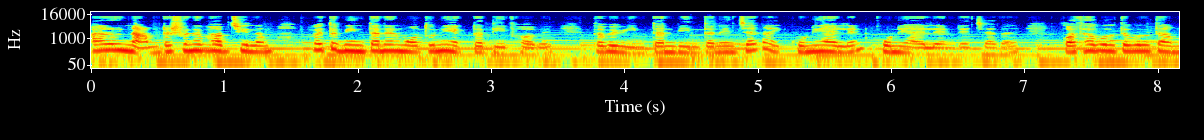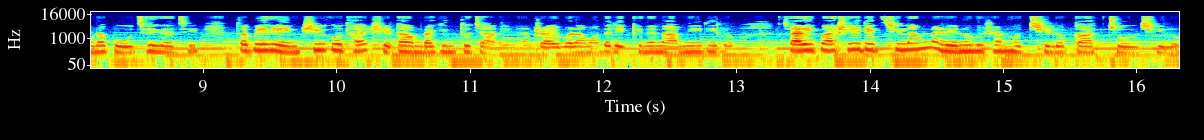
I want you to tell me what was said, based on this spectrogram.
আর ওই নামটা শুনে ভাবছিলাম, হয়তো বিনতানের মতনই একটা দ্বীপ হবে। তবে বিনতান বিনতানের জায়গায়, কোনি আইল্যান্ড, কোনি আইল্যান্ডের জায়গায়। কথা বলতে বলতে আমরা পৌঁছে গেছি। তবে এর এন্ট্রি কোথায়, সেটা আমরা কিন্তু জানি না। ড্রাইভার আমাদের এখানে নামিয়ে দিল। চারিপাশেই দেখছিলাম না রেনোভেশন হচ্ছিল, কাজ চলছিল।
